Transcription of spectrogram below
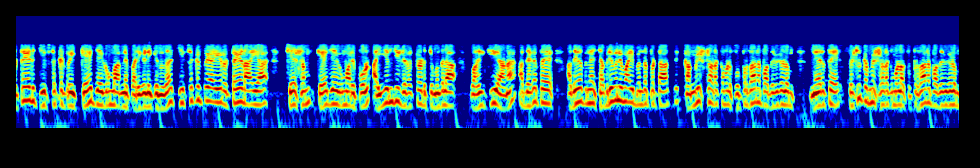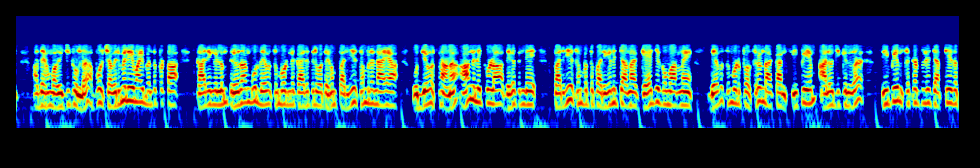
റിട്ടയർഡ് ചീഫ് സെക്രട്ടറി കെ ജയകുമാറിനെ പരിഗണിക്കുന്നത്. ചീഫ് സെക്രട്ടറിയായി റിട്ടയർഡ് ആയ ശേഷം കെ ജയകുമാർ ഇപ്പോൾ ഐ എം ജി ഡയറക്ടറുടെ ചുമതല വഹിക്കുകയാണ്. അദ്ദേഹത്തെ അദ്ദേഹത്തിന് ശബരിമലയുമായി ബന്ധപ്പെട്ട കമ്മീഷൻ അടക്കമുള്ള സുപ്രധാന പദവികളും നേരത്തെ സ്പെഷ്യൽ കമ്മീഷൻ അടക്കമുള്ള സുപ്രധാന പദവികളും അദ്ദേഹം വഹിച്ചിട്ടുണ്ട്. അപ്പോൾ ശബരിമലയുമായി ബന്ധപ്പെട്ട കാര്യങ്ങളിലും തിരുവിതാംകൂർ ദേവസ്വം ബോർഡിന്റെ കാര്യത്തിലും അദ്ദേഹം പരിചയസമ്പന്നനായ ഉദ്യോഗസ്ഥനാണ്. ആ നിലയ്ക്കുള്ള അദ്ദേഹത്തിന്റെ പരിചയസമ്പത്ത് പരിഗണിച്ചാണ് കെ ജയകുമാറിനെ ദേവസ്വം ബോർഡ് പ്രസിഡന്റാക്കാൻ സി പി എം ആലോചിക്കുന്നത്. സി പി എം സെക്രട്ടറി ചർച്ച ചെയ്ത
